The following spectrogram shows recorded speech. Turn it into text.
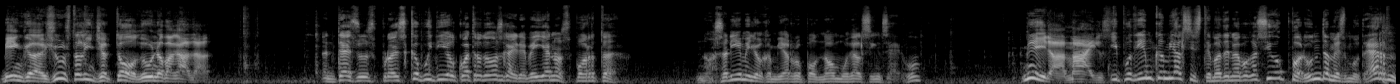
Vinga, ajusta l'injector d'una vegada. Entesos, però és que avui dia el 4.2 gairebé ja no es porta. No seria millor canviar-lo pel nou model 5.0? Mira, Miles. I podríem canviar el sistema de navegació per un de més modern.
